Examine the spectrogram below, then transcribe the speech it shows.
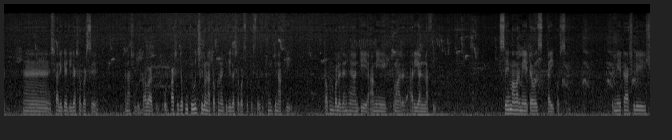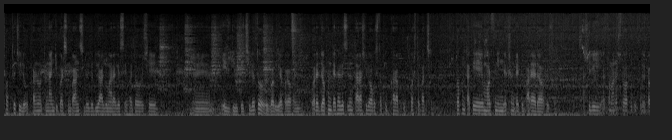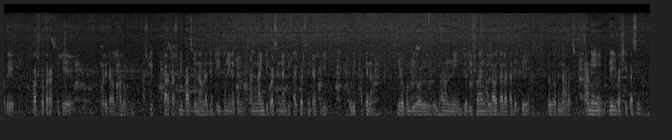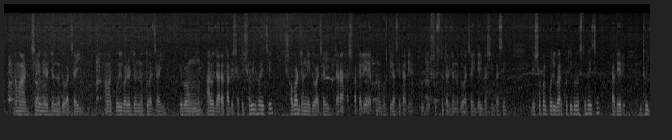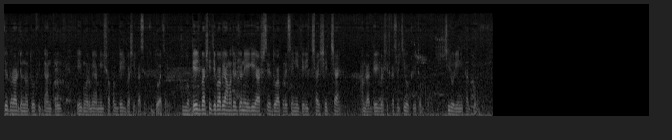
শালিকা জিজ্ঞাসা করছে আসলে? বাবা, ওর পাশে যখন কেউ ছিল না, তখন আর কি জিজ্ঞাসা করছে? তুমি কি নাফি? তখন বলে দেন হ্যাঁ আন্টি, আমি তোমার আরিয়ান নাফি। সেম আমার মেয়েটাও তাই করছে। মেয়েটা আসলে শক্ত ছিল, কারণ তো নাইনটি পার্সেন্ট বার্ন ছিল, যদিও আগে মারা গেছে, হয়তো সে এই ডিউটি ছিল তো, ওইভাবে ইয়ে করা হয়নি। পরে যখন দেখা গেছে যে তার আসলে অবস্থা খুব খারাপ, খুব কষ্ট পাচ্ছে, তখন তাকে মরফিন ইঞ্জেকশনটা একটু বাড়ায় দেওয়া হয়েছে। আসলে একটা মানুষ অতটুকু এভাবে কষ্ট করার থেকে মরে ভালো। আসলে তারা তো আসলে বাঁচবে না, আমরা যতই বলি না কেন ninety percent ninety five percent আসলে কেউই থাকে না। এরকম বিরল উদাহরণ নেই। যদি স্বয়ং আল্লাহ তালা তাদেরকে ওইভাবে না বাঁচে আমি দেশবাসীর কাছে আমার ছেলে মেয়ের জন্য দোয়া চাই আমার পরিবারের জন্য দোয়া চাই এবং আরও যারা তাদের সাথে শহীদ হয়েছে সবার জন্যই দোয়া চাই। যারা হাসপাতালে এখনও ভর্তি আছে তাদের দ্রুত সুস্থতার জন্য দোয়া চাই দেশবাসীর কাছে। যে সকল পরিবার ক্ষতিগ্রস্ত হয়েছে তাদের ধৈর্য ধরার জন্য তৌফিক দান করুক। এই মর্মে আমি সকল দেশবাসীর কাছে দোয়া চাই। দেশবাসী যেভাবে আমাদের জন্য এগিয়ে আসছে দোয়া করেছে নিজের ইচ্ছায় স্বেচ্ছায় আমরা দেশবাসীর কাছে চিরকৃতজ্ঞ চিরঋণী থাকব।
